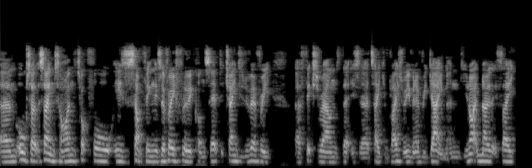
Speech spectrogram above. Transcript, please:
um, also at the same time, the top four is something. It's a very fluid concept. It changes with every uh, fixture round that is uh, taking place, or even every game. And United know that if they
